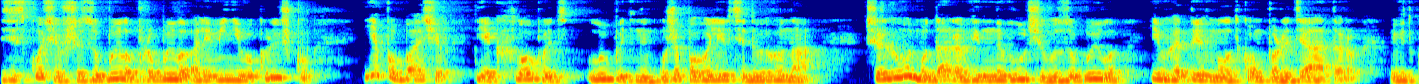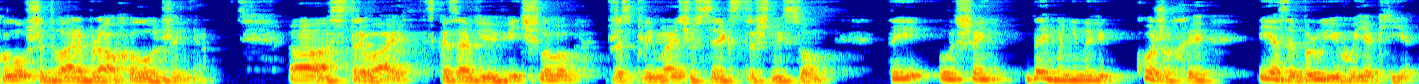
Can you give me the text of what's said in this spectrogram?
Зіскочивши, зубило пробило алюмінієву кришку, я побачив, як хлопець лупить ним уже по голівці двигуна. Черговим ударом він не влучив у зубило і вгатив молотком по радіатору, відколовши два ребра охолодження. А, стривай, сказав я ввічливо, вже сприймаючи все як страшний сон. Ти лише дай мені нові кожухи, і я заберу його, як є.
